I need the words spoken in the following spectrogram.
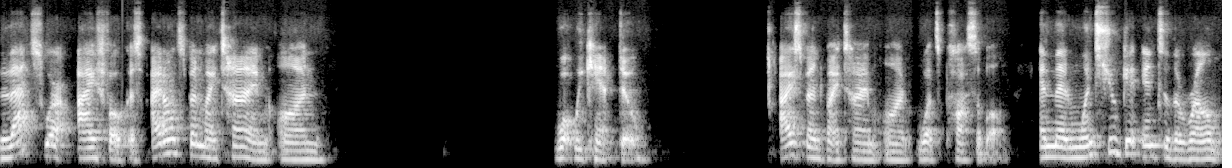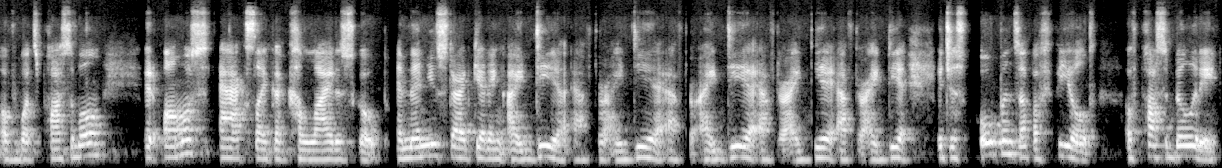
That's where I focus. I don't spend my time on what we can't do. I spend my time on what's possible. And then once you get into the realm of what's possible, it almost acts like a kaleidoscope. And then you start getting idea after idea after idea after idea after idea. It just opens up a field of possibility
